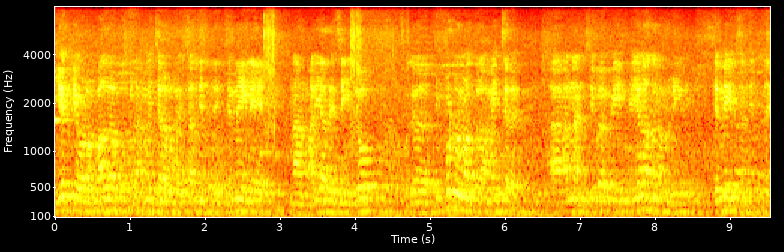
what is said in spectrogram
இயற்கை வளம் பாதுகாப்புத்துறை அமைச்சர் அவர்களை சந்தித்து சென்னையிலே நான் மரியாதை செய்தோம். அஹ், அமைச்சர் அண்ணன் சிவ வி. விஜயநாதன் அவர்கள் சென்னையில் சந்தித்து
